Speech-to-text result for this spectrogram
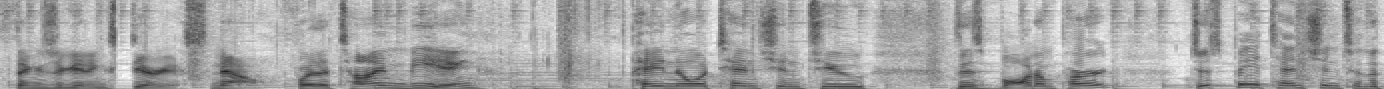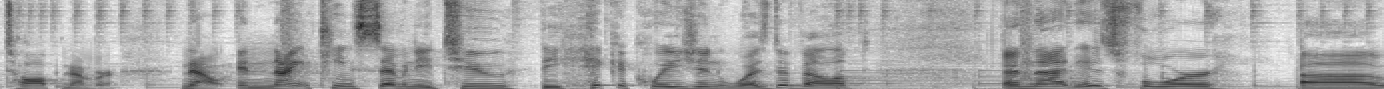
things are getting serious. Now, for the time being, pay no attention to this bottom part, just pay attention to the top number. Now, in 1972, the HIC equation was developed, and that is for uh,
